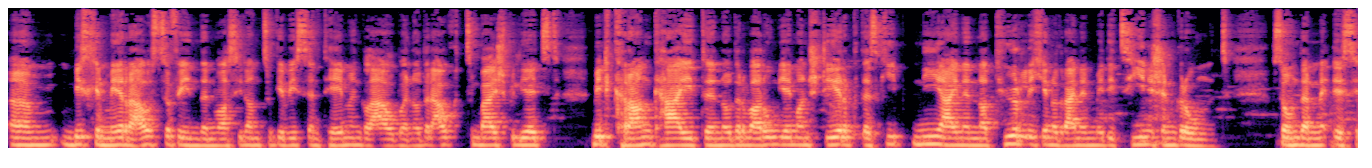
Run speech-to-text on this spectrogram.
ähm, ein bisschen mehr rauszufinden, was sie dann zu gewissen Themen glauben. Oder auch zum Beispiel jetzt mit Krankheiten oder warum jemand stirbt. Es gibt nie einen natürlichen oder einen medizinischen Grund, sondern es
